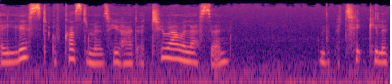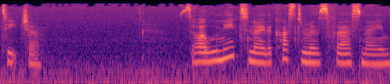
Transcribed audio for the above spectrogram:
a list of customers who had a two hour lesson with a particular teacher. So I will need to know the customer's first name,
